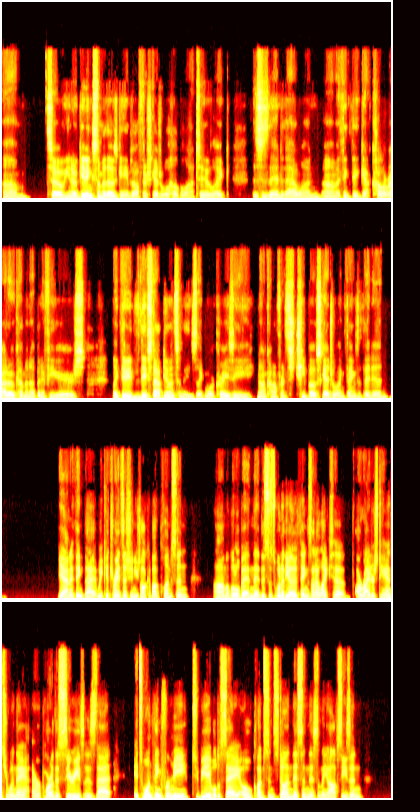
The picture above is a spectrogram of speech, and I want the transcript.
Um, so, you know, getting some of those games off their schedule will help a lot too. Like, this is the end of that one. Um, I think they got Colorado coming up in a few years. Like they they've stopped doing some of these like more crazy non-conference cheapo scheduling things that they did. Yeah, and I think that we could transition. You talk about Clemson um, a little bit, and th- this is one of the other things that I like to our writers to answer when they are part of this series is that it's one thing for me to be able to say, "Oh, Clemson's done this and this in the off season.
